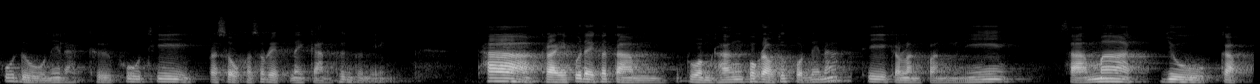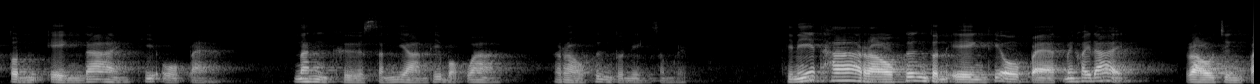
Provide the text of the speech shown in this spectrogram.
ผู้ดูนี่แหละคือผู้ที่ประสบความสำเร็จในการพึ่งตนเอง ถ้าใครผู้ใดก็ตามรวมทั้งพวกเราทุกคนเลยนะ ที่กำลังฟังอยู่นี้ สามารถ อยู่กับตนเองได้ที่โอแปดนั่นคือสัญญาณที่บอกว่า เราพึ่งตนเองสำเร็จ ทีนี้ถ้าเราพึ่งตนเองที่โอแปดไม่ค่อยได้ เราจึงไป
